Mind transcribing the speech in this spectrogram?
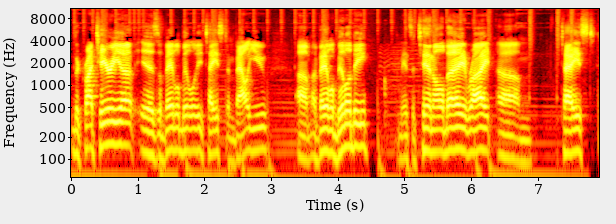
the criteria is availability, taste, and value. Um, availability, I mean, it's a 10 all day, right? Um, taste,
